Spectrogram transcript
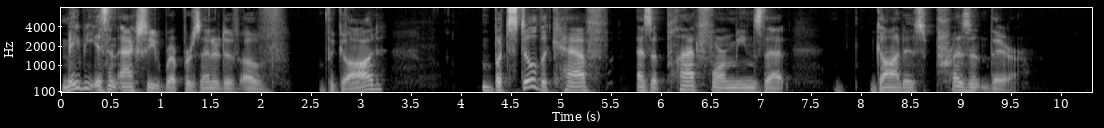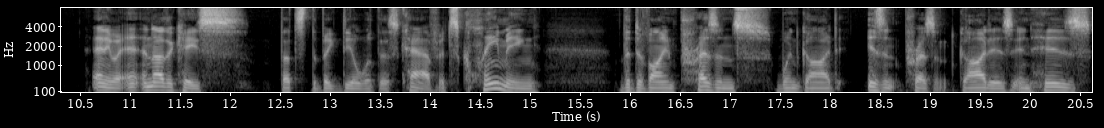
maybe isn't actually representative of the god, but still the calf as a platform means that God is present there. Anyway, in another case, that's the big deal with this calf. It's claiming the divine presence when God isn't present. God is in his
